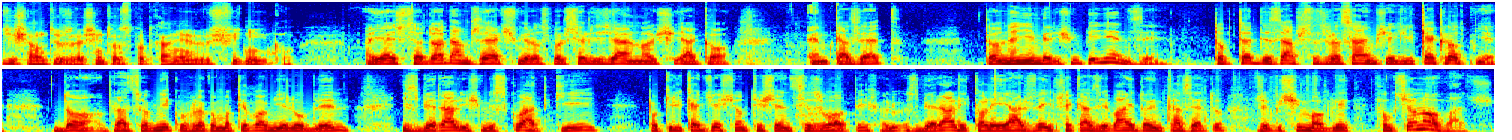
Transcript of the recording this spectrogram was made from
10 września to spotkanie w Świdniku. A ja jeszcze dodam, że jakśmy rozpoczęli działalność jako MKZ, to my nie mieliśmy pieniędzy. To wtedy zawsze zwracałem się kilkakrotnie do pracowników lokomotywowni Lublin i zbieraliśmy składki po kilkadziesiąt tysięcy złotych. Zbierali kolejarze i przekazywali do MKZ-u, żebyśmy mogli funkcjonować.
